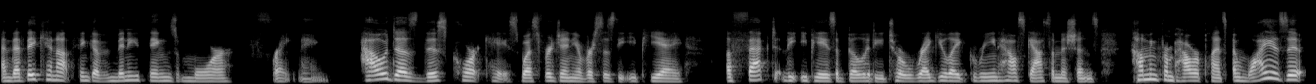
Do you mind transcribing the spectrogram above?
and that they cannot think of many things more frightening. How does this court case, West Virginia versus the EPA, affect the EPA's ability to regulate greenhouse gas emissions coming from power plants? And why is it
